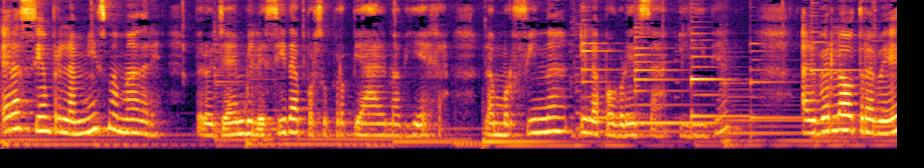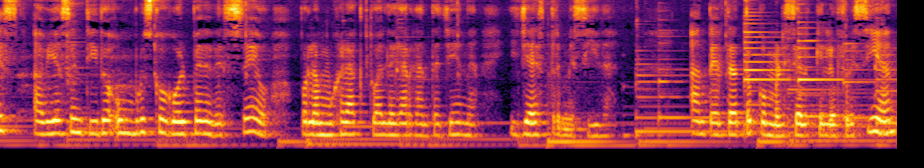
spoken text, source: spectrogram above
Era siempre la misma madre, pero ya envilecida por su propia alma vieja, la morfina y la pobreza. ¿Y Lidia? Al verla otra vez, había sentido un brusco golpe de deseo por la mujer actual de garganta llena y ya estremecida. Ante el trato comercial que le ofrecían,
